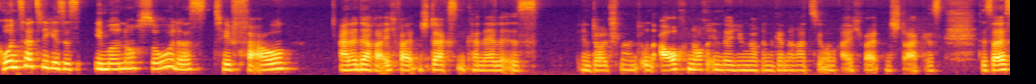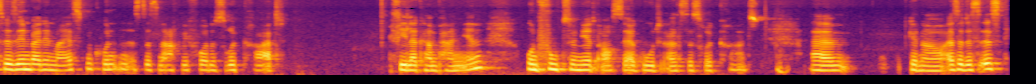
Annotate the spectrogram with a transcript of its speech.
Grundsätzlich ist es immer noch so, dass TV einer der reichweitenstärksten Kanäle ist in Deutschland und auch noch in der jüngeren Generation reichweitenstark ist. Das heißt, wir sehen bei den meisten Kunden ist es nach wie vor das Rückgrat vieler Kampagnen und funktioniert auch sehr gut als das Rückgrat. Mhm. Ähm, genau, also das ist,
